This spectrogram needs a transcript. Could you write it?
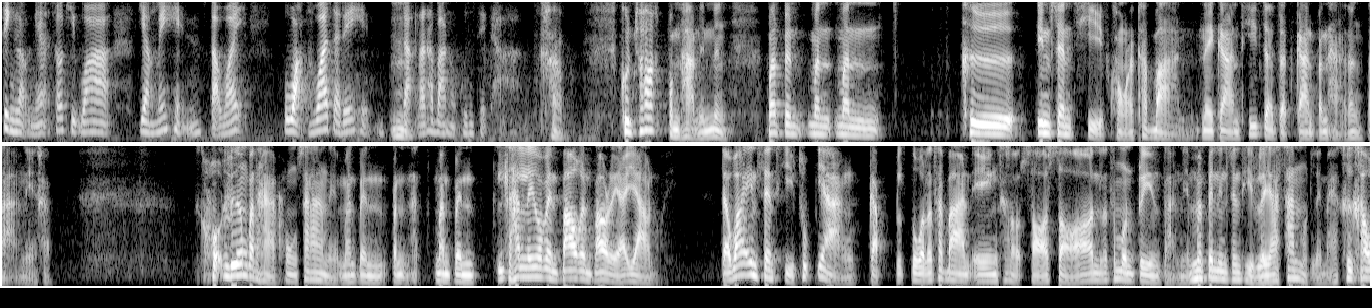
สิ่งเหล่านี้ชอบคิดว่ายังไม่เห็นแต่ว่าหวังว่าจะได้เห็นอืมจากรัฐบาลของคุณเศรษฐาครับ คุณชอบผมถามนิดหนึ่งมันเป็นมันมัน คือ incentive ของรัฐบาลในการที่จะจัดการปัญหาต่างๆ เนี่ยครับเรื่องปัญหาโครงสร้างเนี่ย มันเป็นปัญมันเป็นท่านเรียกว่าเป็นเป้ากันเป้าระยะยาวหน่อย แต่ว่า incentive ทุกอย่างกับตัวรัฐบาลเองสสรัฐมนตรีต่างๆเนี่ยมันเป็น incentive ระยะสั้นหมดเลยไหมคือเขา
